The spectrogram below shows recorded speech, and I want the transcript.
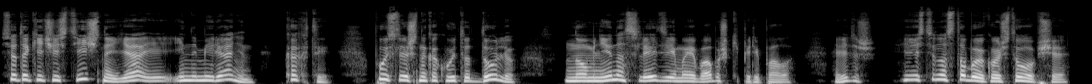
Все-таки частично я и иномирянин, как ты. Пусть лишь на какую-то долю, но мне наследие моей бабушки перепало. Видишь, есть у нас с тобой кое-что общее».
